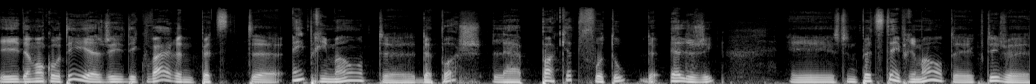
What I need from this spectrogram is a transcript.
Et de mon côté, euh, j'ai découvert une petite euh, imprimante euh, de poche, la Pocket Photo de LG. Et c'est une petite imprimante. Écoutez, je,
